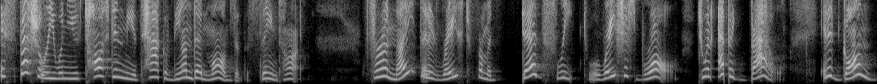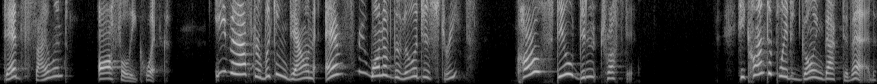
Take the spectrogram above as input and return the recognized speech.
especially when you tossed in the attack of the undead mobs at the same time. For a night that had raced from a dead sleep to a racious brawl to an epic battle, it had gone dead silent awfully quick. Even after looking down every one of the village's streets, Carl still didn't trust it. He contemplated going back to bed,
